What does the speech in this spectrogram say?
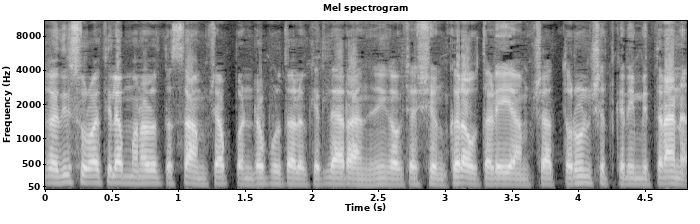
कधी सुरुवातीला म्हणालो तसं आमच्या पंढरपूर तालुक्यातल्या रांजणी गावच्या शंकर अवताडे आमच्या तरुण शेतकरी मित्रानं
